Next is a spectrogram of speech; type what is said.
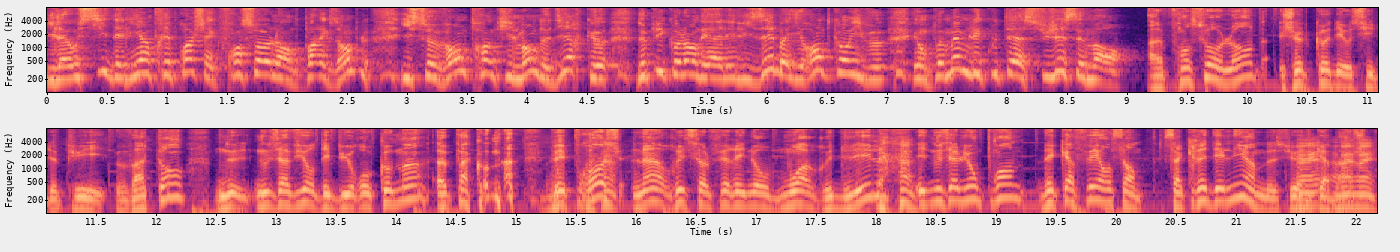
Il a aussi des liens très proches avec François Hollande. Par exemple, il se vante tranquillement de dire que depuis qu'Hollande est à l'Elysée, bah, il rentre quand il veut. Et on peut même l'écouter à ce sujet, c'est marrant. Euh, François Hollande, je le connais aussi depuis 20 ans. Nous, avions des bureaux communs, euh, pas communs, mais proches. L'un rue Solferino, moi rue de Lille, et nous allions prendre des cafés ensemble. Ça crée des liens, monsieur El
